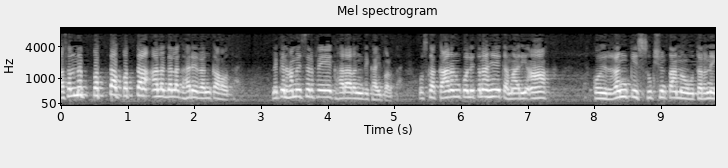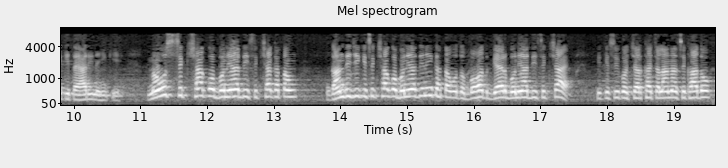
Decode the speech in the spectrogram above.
असल में पत्ता पत्ता अलग अलग हरे रंग का होता है, लेकिन हमें सिर्फ़ एक हरा रंग दिखाई पड़ता है। उसका कारण कुल इतना है कि हमारी आँख कोई रंग की सूक्ष्मता में उतरने की तैयारी नहीं की मैं उस शिक्षा को बुनियादी शिक्षा कहता हूँ गांधी जी की शिक्षा को बुनियादी नहीं कहता, वो तो बहुत गैर बुनियादी शिक्षा है कि किसी को चरखा चलाना सिखा दो,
